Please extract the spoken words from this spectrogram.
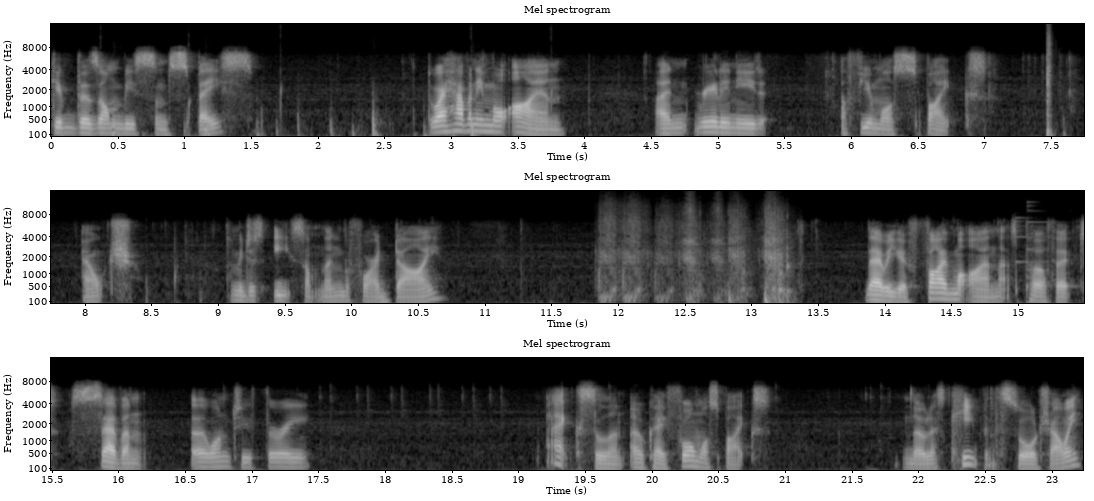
give the zombies some space. Do I have any more iron? I really need a few more spikes. Ouch. Let me just eat something before I die. There we go, five more iron, that's perfect. Seven. Uh, one, two, three. Excellent. Okay, four more spikes. No, let's keep the sword, shall we?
